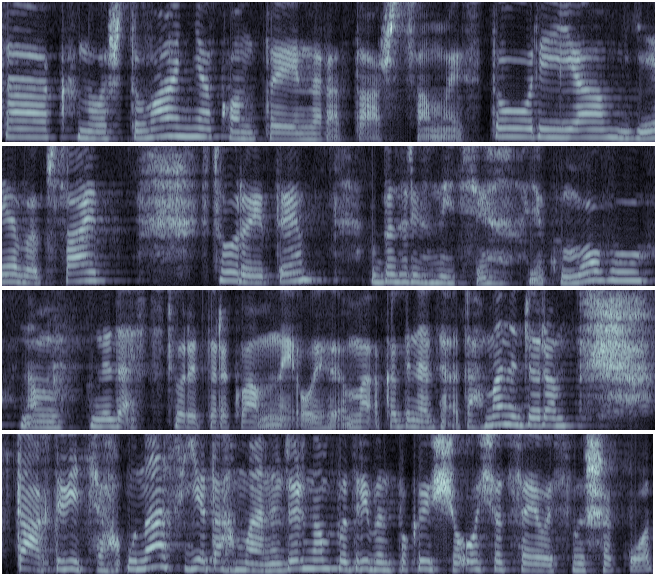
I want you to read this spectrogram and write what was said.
Так, налаштування контейнера, та ж сама історія, є веб-сайт. Створити без різниці, яку мову нам не дасть створити рекламний ой, кабінет таг-менеджера. Так, дивіться, у нас є таг-менеджер. Нам потрібен поки що ось оцей ось лише код.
